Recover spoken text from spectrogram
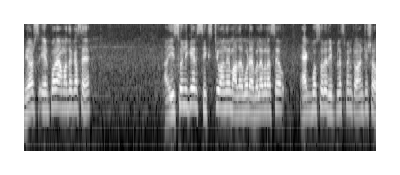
ভিওর্স এরপরে আমাদের কাছে ইসোনিকের সিক্সটি ওয়ানের মাদারবোর্ড অ্যাভেলেবেল আছে। এক বছরের রিপ্লেসমেন্ট ওয়ারেন্টি সহ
